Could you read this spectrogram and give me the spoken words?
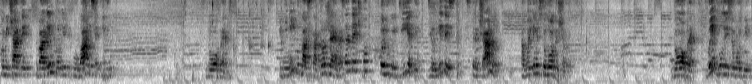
помічати тварин, коли піклуватися і. Добре. Підніміть, будь ласка, рожеве сердечко, хто любить діяти, ділитись з речами або якимись солодощами. Добре. Ви були сьогодні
